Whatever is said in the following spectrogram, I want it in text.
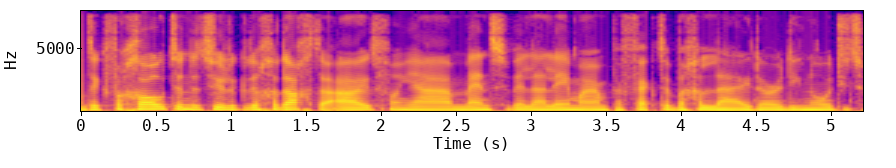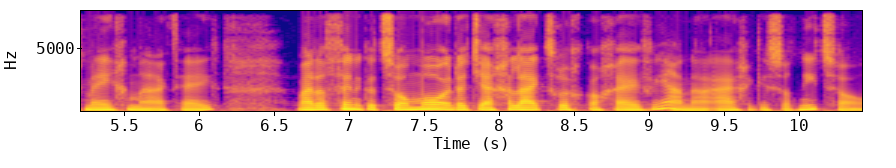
want ik vergrootte natuurlijk de gedachte uit van ja, mensen willen alleen maar een perfecte begeleider die nooit iets meegemaakt heeft. Maar dat vind ik het zo mooi dat jij gelijk terug kan geven. Ja, nou eigenlijk is dat niet zo.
